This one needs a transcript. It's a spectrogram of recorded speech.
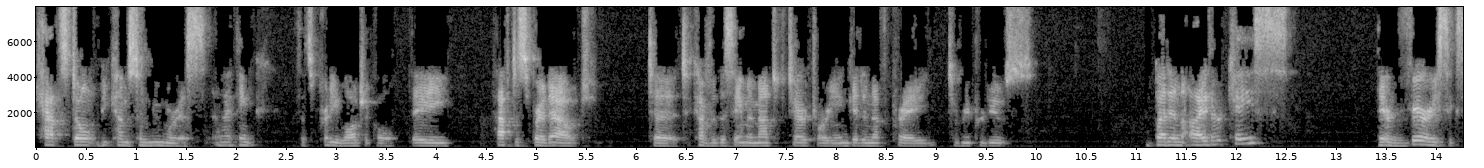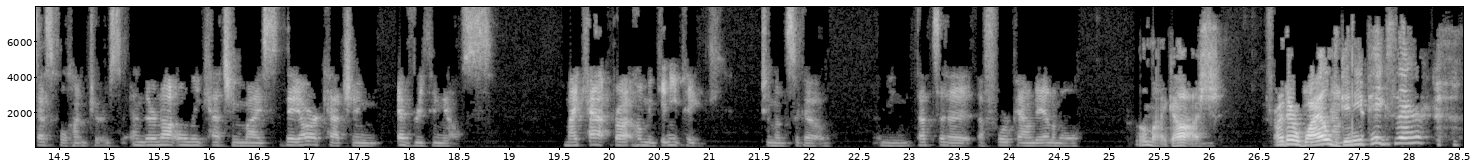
cats don't become so numerous. And I think that's pretty logical. They have to spread out to, to cover the same amount of territory and get enough prey to reproduce. But in either case, they're very successful hunters and they're not only catching mice, they are catching everything else. My cat brought home a guinea pig two months ago I mean, that's a, a four pound animal. Oh my gosh. Are there wild guinea pigs there?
